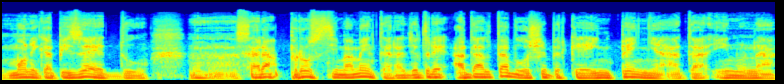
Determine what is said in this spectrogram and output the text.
Monica Piseddu uh, sarà prossimamente a Radio 3 ad alta voce perché è impegnata in una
